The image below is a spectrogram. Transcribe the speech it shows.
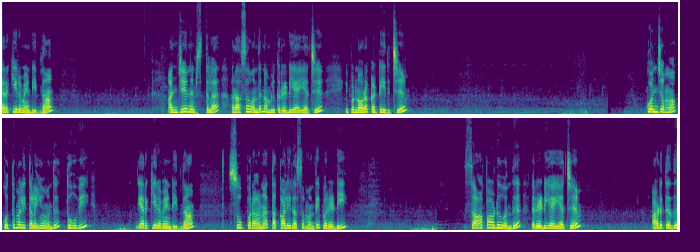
இறக்கிட வேண்டியது தான் அஞ்சே நிமிஷத்தில் ரசம் வந்து நம்மளுக்கு ரெடி ஆகியாச்சு இப்போ நுர கட்டிருச்சு. கொஞ்சமாக கொத்தமல்லி தலையும் வந்து தூவி இறக்கிற வேண்டியது தான் சூப்பரான தக்காளி ரசம் வந்து இப்போ ரெடி சாப்பாடு வந்து ரெடி ஆயாச்சு. அடுத்தது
